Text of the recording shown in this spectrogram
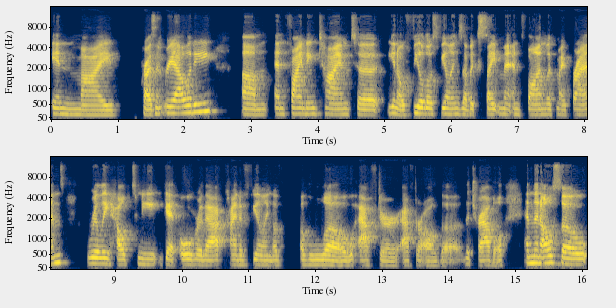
in my present reality. Um, and finding time to you know feel those feelings of excitement and fun with my friends really helped me get over that kind of feeling of of low after after all the the travel. And then also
